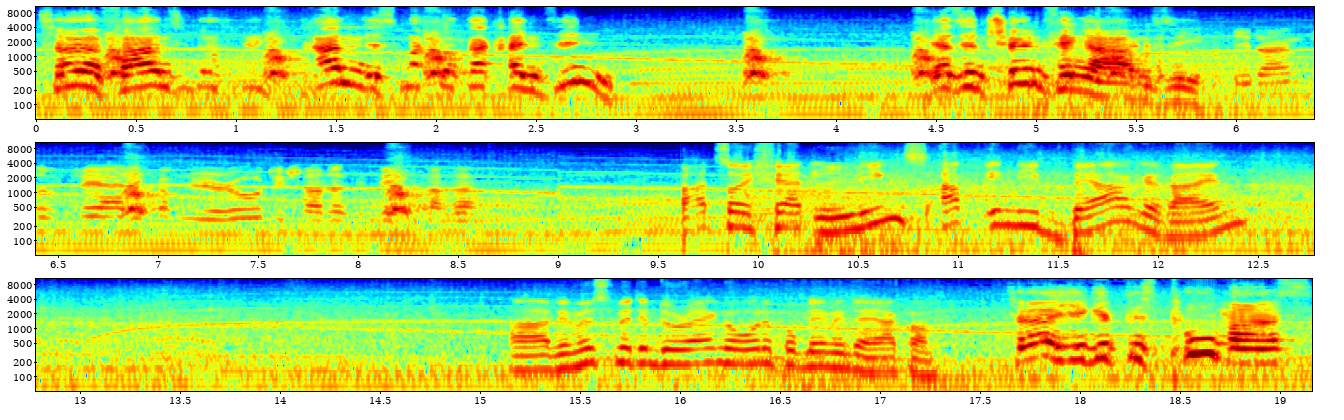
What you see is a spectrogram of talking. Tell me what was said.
Sir, fahren Sie doch rechts ran. Es macht doch gar keinen Sinn. Ja, sind Schönfinger haben Sie. Die da so Pferd, ich komme in die Route, ich schau, dass ich nichts mache. Fahrzeug fährt links ab in die Berge rein. Äh, wir müssen mit dem Durango ohne Probleme hinterherkommen. Sir, hier gibt es Pumas.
